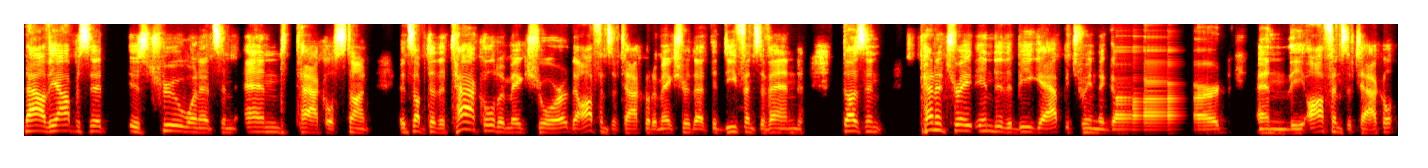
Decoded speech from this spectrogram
Now, the opposite is true when it's an end tackle stunt. It's up to the tackle to make sure, the offensive tackle to make sure that the defensive end doesn't penetrate into the B gap between the guard and the offensive tackle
